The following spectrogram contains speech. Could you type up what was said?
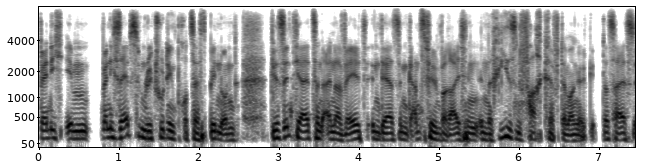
wenn ich im, wenn ich selbst im Recruiting-Prozess bin und wir sind ja jetzt in einer Welt, in der es in ganz vielen Bereichen einen riesen Fachkräftemangel gibt. Das heißt,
